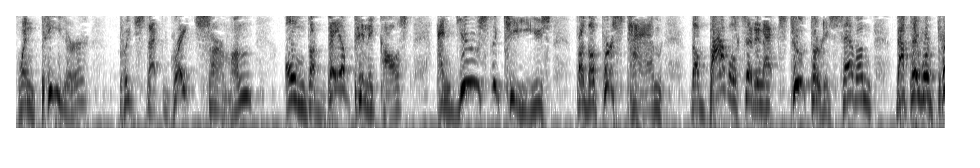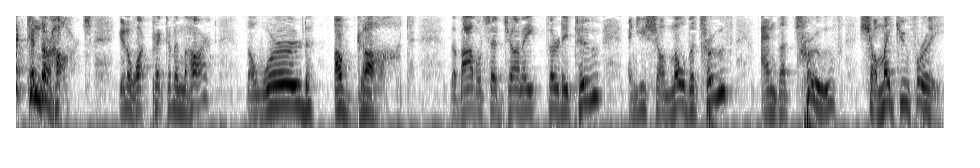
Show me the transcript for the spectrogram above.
When Peter preached that great sermon on the day of Pentecost and used the keys for the first time, the Bible said in Acts 2.37 that they were pricked in their hearts. You know what pricked them in the heart? The Word of God. The Bible said, John 8, 32, and ye shall know the truth, and the truth shall make you free.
